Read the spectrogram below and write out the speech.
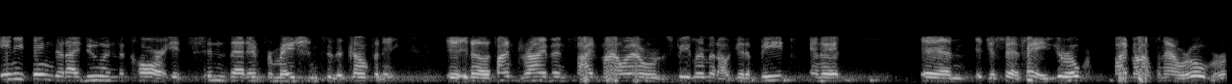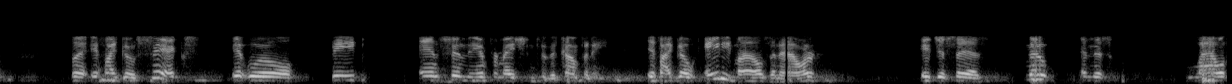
anything that I do in the car, it sends that information to the company. It- you know, if I'm driving five mile an hour over the speed limit, I'll get a beep, and it and it just says, "Hey, you're over five miles an hour over." But if I go six, it will beep and send the information to the company. If I go 80 miles an hour, it just says nope, and this loud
